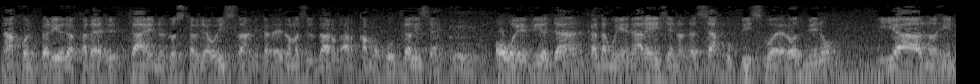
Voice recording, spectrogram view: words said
nakon perioda kada je tajno dostavljao islam i kada je dolazio u Darul Arkam okupljali se. Ovo je bio dan kada mu je naređeno da sakupi svoje rodbinu i javno im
